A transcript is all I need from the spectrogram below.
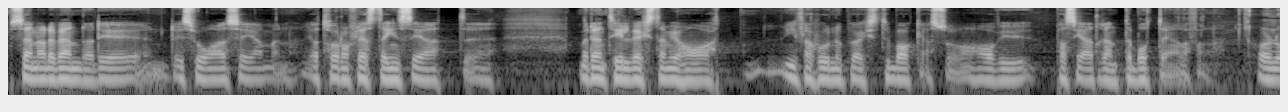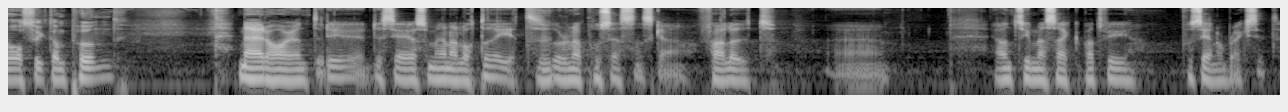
Sen när det vänder, det, det är svårare att säga. Men jag tror de flesta inser att eh, med den tillväxten vi har, att inflationen på väg tillbaka, så har vi ju passerat ränteborta i alla fall. Har du någon åsikt om pund? Nej, det har jag inte. Det, det ser jag som rena lotteriet, Mm. hur den här processen ska falla ut. Eh, Jag är inte så himla säker på att vi får se någon Brexit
